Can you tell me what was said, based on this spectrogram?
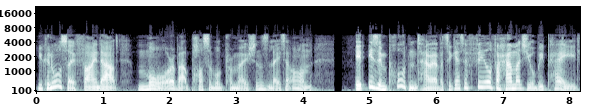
You can also find out more about possible promotions later on. It is important, however, to get a feel for how much you'll be paid.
